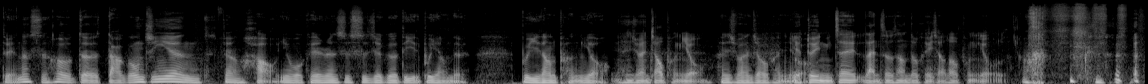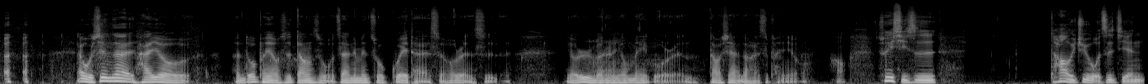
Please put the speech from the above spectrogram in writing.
对，那时候的打工经验非常好，因为我可以认识世界各地不一样的不一样的朋友。很喜欢交朋友，很喜欢交朋友。也对，你在缆车上都可以交到朋友了。哎，我现在还有。很多朋友是当时我在那边做柜台的时候认识的，有日本人，有美国人，到现在都还是朋友。好，所以其实他有一句我之前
